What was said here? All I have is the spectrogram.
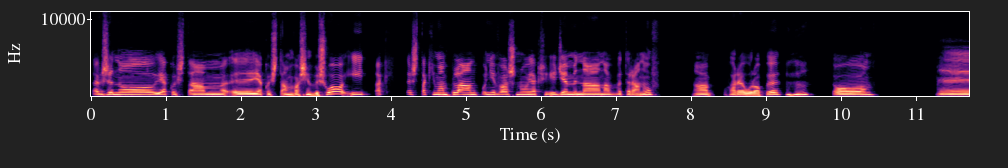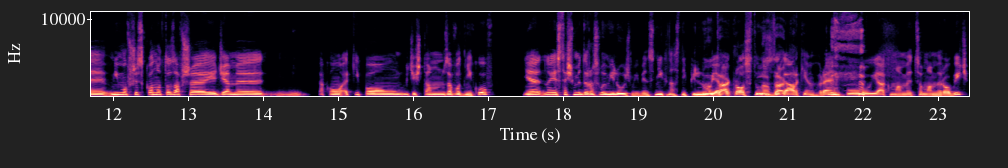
także no jakoś tam, y, jakoś tam właśnie wyszło i tak, też taki mam plan, ponieważ no jak się jedziemy na, na weteranów, na Puchar Europy, Mhm. to mimo wszystko, no to zawsze jedziemy taką ekipą gdzieś tam zawodników. Nie, no jesteśmy dorosłymi ludźmi, więc nikt nas nie pilnuje No tak, po prostu no z tak. zegarkiem w ręku, jak mamy, co mamy robić.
